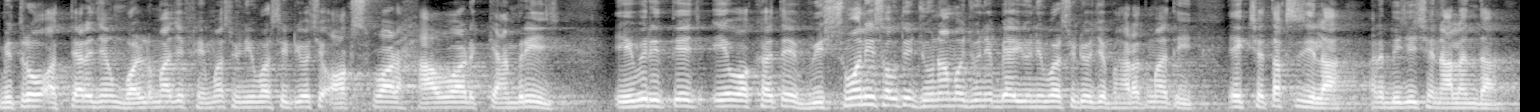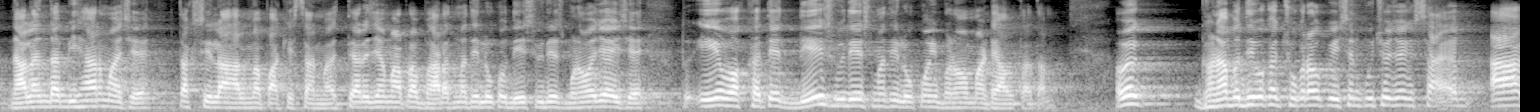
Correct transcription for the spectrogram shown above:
મિત્રો, અત્યારે જેમ વર્લ્ડમાં જે ફેમસ યુનિવર્સિટીઓ છે ઓક્સફર્ડ હાર્વર્ડ કેમ્બ્રિજ એવી રીતે જ એ વખતે વિશ્વની સૌથી જૂનામાં જૂની બે યુનિવર્સિટીઓ જે ભારતમાંથી, એક છે તક્ષશિલા અને બીજી છે નાલંદા. નાલંદા બિહારમાં છે, તક્ષશિલા હાલમાં પાકિસ્તાનમાં. અત્યારે જેમ આપણા ભારતમાંથી લોકો દેશ વિદેશ ભણવા જાય છે, તો એ વખતે દેશ વિદેશમાંથી લોકો અહીં ભણવા માટે આવતા હતા. હવે ઘણા બધી વખત છોકરાઓ ક્વેશ્ચન પૂછ્યો છે કે સાહેબ, આ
